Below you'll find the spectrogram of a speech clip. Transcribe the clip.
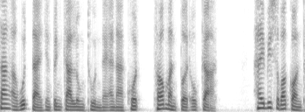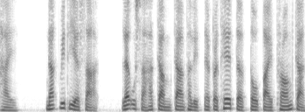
สร้างอาวุธแต่ยังเป็นการลงทุนในอนาคต เพราะมันเปิดโอกาส ให้วิศวกรไทย นักวิทยาศาสตร์ และอุตสาหกรรมการผลิตในประเทศเติบโตไปพร้อมกัน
